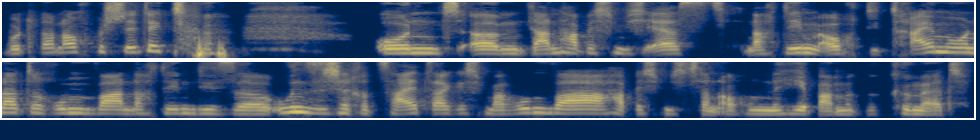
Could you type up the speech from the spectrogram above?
wurde dann auch bestätigt. Und ähm, dann habe ich mich erst, nachdem auch die drei Monate rum waren, nachdem diese unsichere Zeit, sage ich mal, rum war, habe ich mich dann auch um eine Hebamme gekümmert.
